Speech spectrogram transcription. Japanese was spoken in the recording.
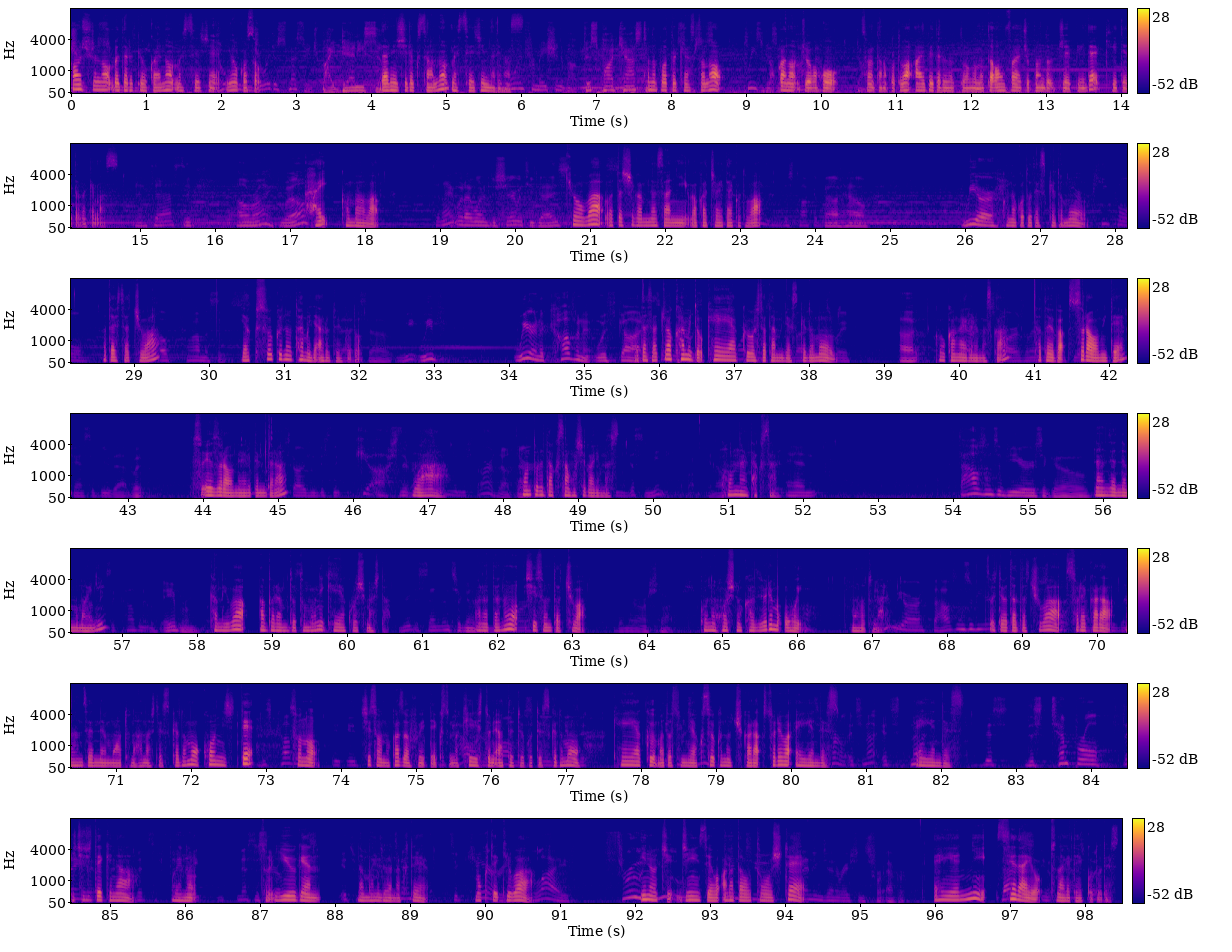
今週のベテル教会のメッセージへようこそ。ダニー・シルクさんのメッセージになります。このポッドキャストの他の情報その他のことは ibetel.org また onfirejapan.jp で聞いていただけます。はいこんばんは。今日は私が皆さんに分かち合いたいことはこのことですけども私たちは約束の民であるということ。私たちは神と契約をした民ですけどもこう考えられますか？例えば空を見て。夜空を見上げてみたらわあ本当にたくさん星があります。こんなにたくさん。何千年も前に神はアブラムと共に契約をしました。あなたの子孫たちはこの星の数よりも多いものとなる。そして私たちはそれから何千年も後の話ですけども今日でその子孫の数を増えていく。そのキリストにあってということですけども契約またその約束の力それは永遠です。永遠です。一時的なものその有限なものではなくて目的は命人生をあなたを通して永遠に世代をつなげていくことです。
